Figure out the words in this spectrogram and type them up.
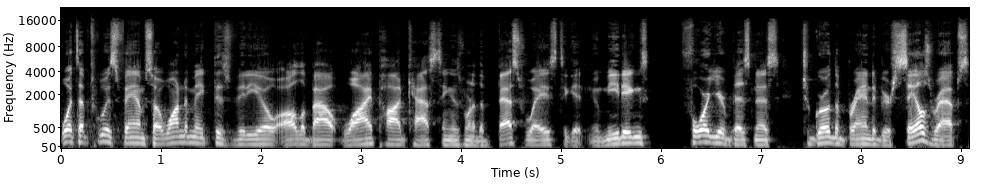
What's up, Twiz fam? So, I wanted to make this video all about why podcasting is one of the best ways to get new meetings for your business, to grow the brand of your sales reps,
